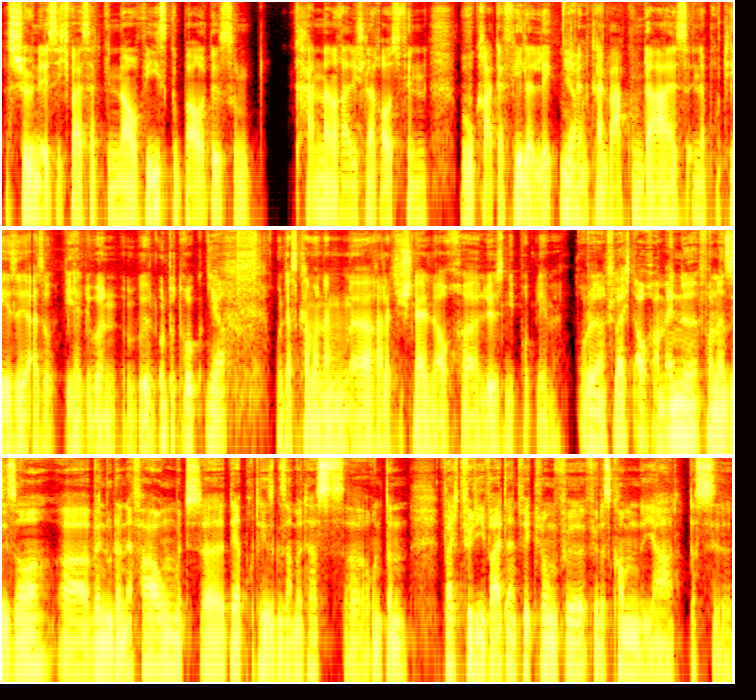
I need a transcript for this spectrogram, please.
Das Schöne ist, ich weiß halt genau, wie es gebaut ist und kann dann relativ schnell rausfinden, wo gerade der Fehler liegt, Ja. wenn kein Vakuum da ist in der Prothese, also die hält über, den Unterdruck. Ja. Und das kann man dann äh, relativ schnell auch äh, lösen, die Probleme. Oder dann vielleicht auch am Ende von der Saison, äh, wenn du dann Erfahrungen mit äh, der Prothese gesammelt hast äh, und dann vielleicht für die Weiterentwicklung für, für das kommende Jahr. Das, äh,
